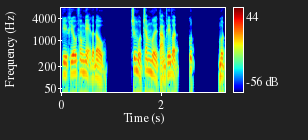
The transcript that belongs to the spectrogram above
Kỳ khiếu phong nhẹ gật đầu. Chương một trăm mười tám phế vật, cút. Một.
